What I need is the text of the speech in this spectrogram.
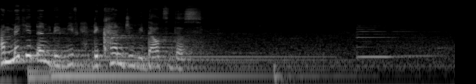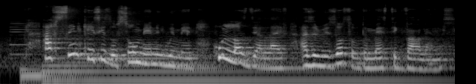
and making them believe they can't do without this. I've seen cases of so many women who lost their life as a result of domestic violence.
